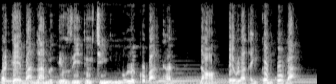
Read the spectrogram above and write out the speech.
Bất kể bạn làm được điều gì từ chính những nỗ lực của bản thân, đó đều là thành công của bạn.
